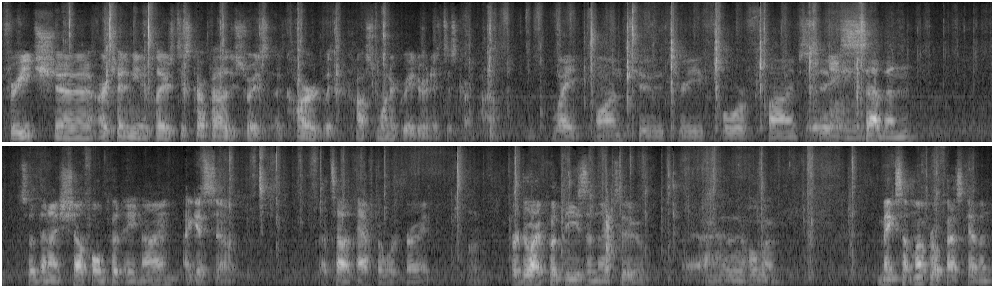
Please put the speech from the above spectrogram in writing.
For each uh, arch enemy in a player's discard pile, destroys a card with cost one or greater in its discard pile. Wait, one, two, three, four, five, Good six, thing. seven. So then I shuffle and put eight, nine. I guess so. That's how it'd have to work, right? Or do I put these in there too? Uh, hold on. Make something up real fast, Kevin.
